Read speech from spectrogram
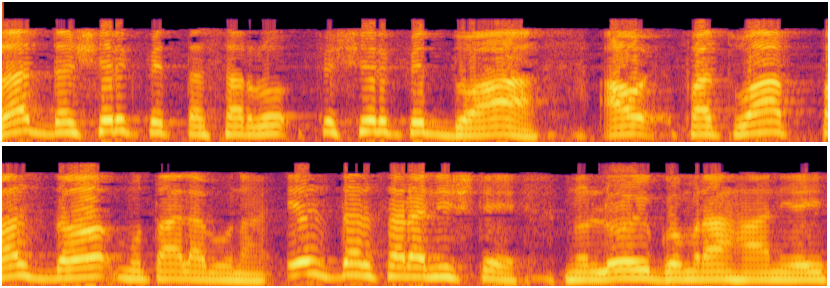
رد شرک په تصرف په شرک په دعا او فتوا پس د مطالبونه اس در سره نشته نو لوی گمراهان یی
